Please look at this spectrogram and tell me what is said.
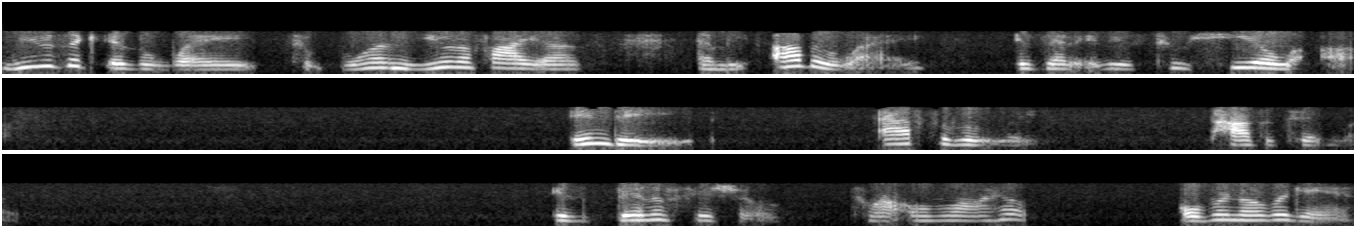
music is a way to, one, unify us, and the other way is that it is to heal us. Indeed. Absolutely. Positively. Is beneficial to our overall health over and over again.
